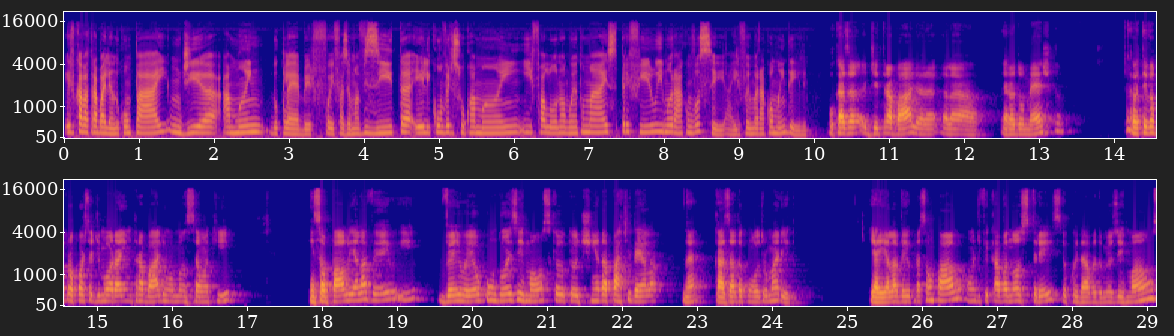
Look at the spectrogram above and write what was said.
Ele ficava trabalhando com o pai. Um dia a mãe do Kleber foi fazer uma visita. Ele conversou com a mãe e falou: Não aguento mais, prefiro ir morar com você. Aí ele foi morar com a mãe dele. Por causa de trabalho, ela, ela era doméstica. Ela teve a proposta de morar em um trabalho, uma mansão aqui em São Paulo, e ela veio e veio eu com dois irmãos que eu, que eu tinha da parte dela, né, casada com outro marido. E aí ela veio para São Paulo, onde ficava nós três. Eu cuidava dos meus irmãos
